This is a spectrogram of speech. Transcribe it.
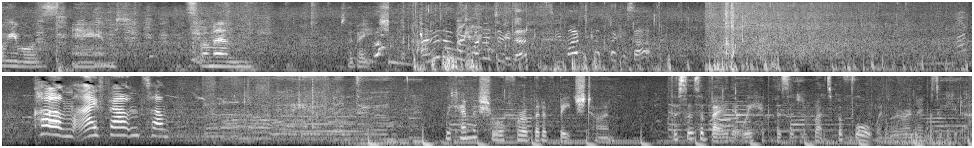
the boogie boards and swim in to the beach. I don't know if I want to do this. You'd like to come pick us up. Come, I found some. But I know what you've been through. We came ashore for a bit of beach time. This is a bay that we had visited once before when we were in Executor.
